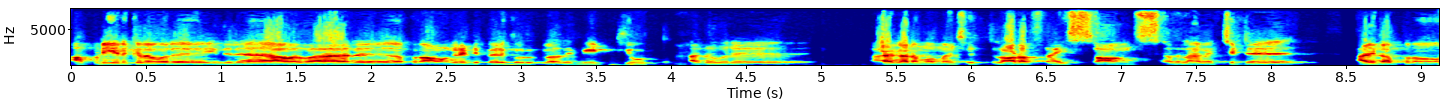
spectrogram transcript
அப்படி இருக்கிற ஒரு இதுல அவர் வராரு. அப்புறம் அவங்க ரெண்டு பேருக்கு இருக்கிற மீட் கியூட் அது ஒரு அழகான moments with lot of nice songs அதெல்லாம் வச்சுட்டு அதுக்கப்புறம்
